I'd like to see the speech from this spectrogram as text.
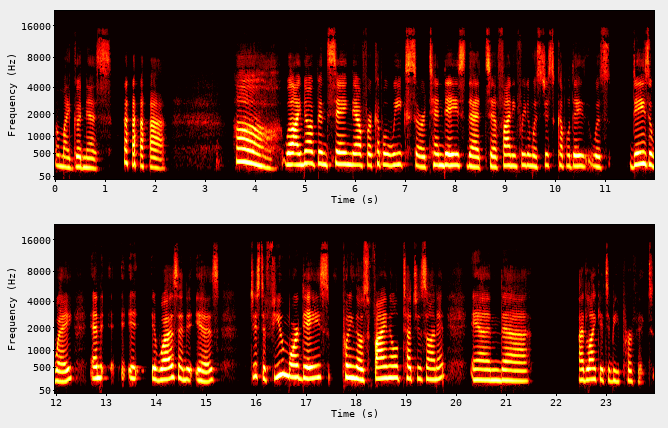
Oh my goodness. oh, well, I know I've been saying now for a couple weeks or 10 days that uh, finding freedom was just a couple of days was days away and it it was and it is just a few more days putting those final touches on it and uh, I'd like it to be perfect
